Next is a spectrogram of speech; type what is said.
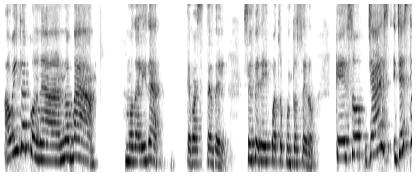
Ahorita con la nueva modalidad que va a ser del CFDI 4.0, que eso ya, es, ya está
